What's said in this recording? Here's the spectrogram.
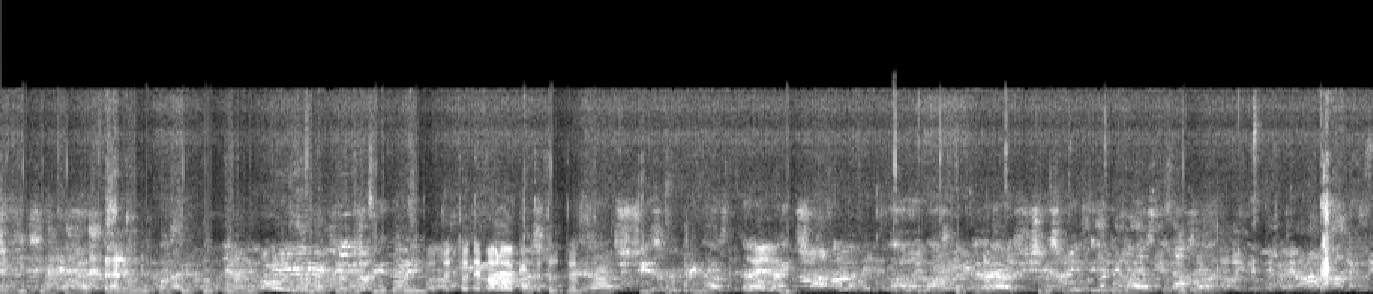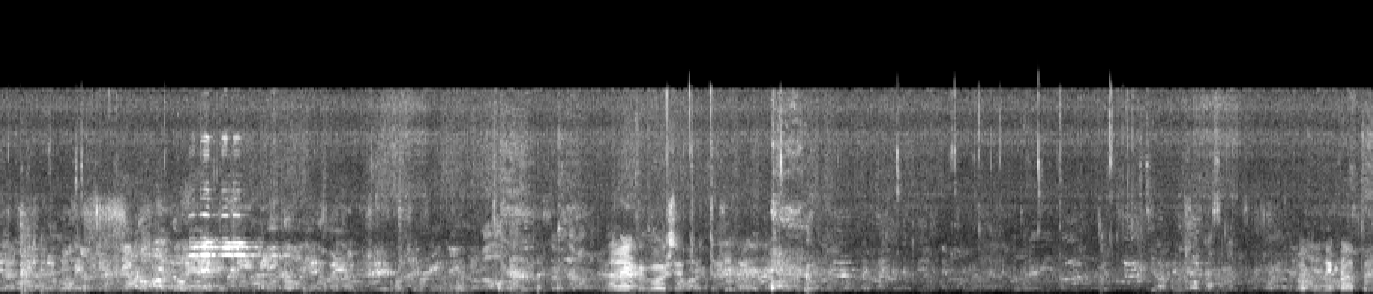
60. minúta stretnutia, nováči vystriedali To, nemá logiku. Vstupný hráč číslo 13 Králič a nástupný hráč číslo 11 Lozár. Bože, toto. Ja to nechápem.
